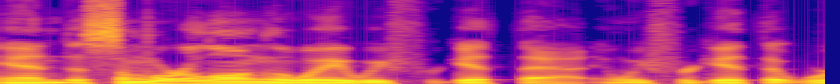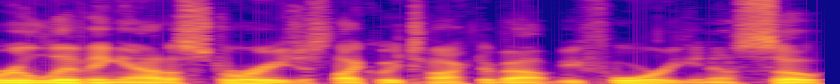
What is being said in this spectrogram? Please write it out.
And uh, somewhere along the way, we forget that and we forget that we're living out a story, just like we talked about before, you know. So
